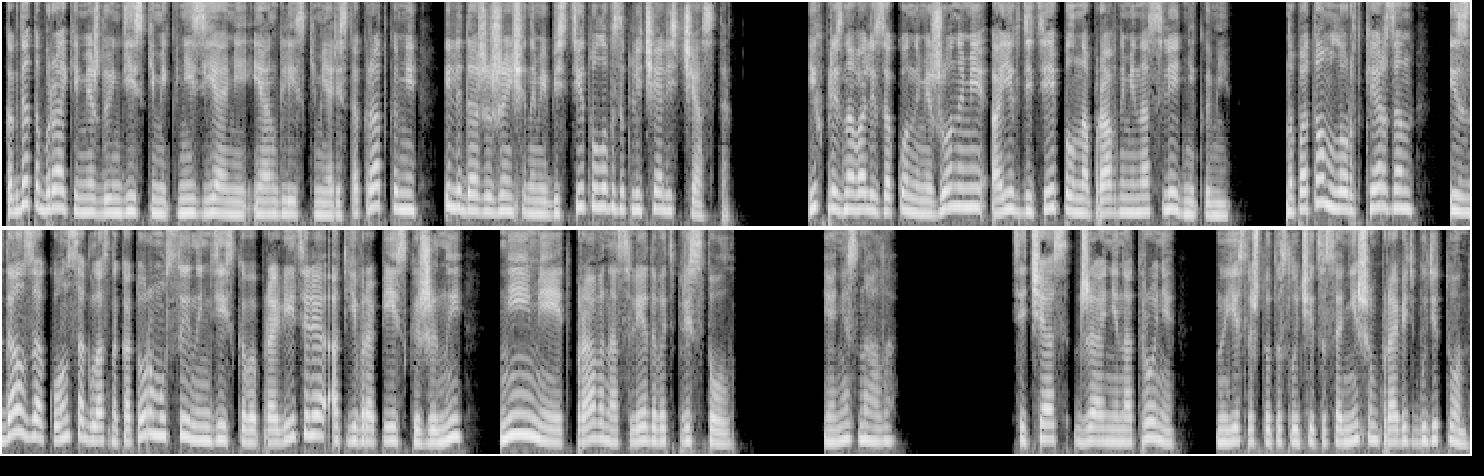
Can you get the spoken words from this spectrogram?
Когда-то браки между индийскими князьями и английскими аристократками или даже женщинами без титулов заключались часто. Их признавали законными женами, а их детей – полноправными наследниками. Но потом лорд Керзан издал закон, согласно которому сын индийского правителя от европейской жены не имеет права наследовать престол. Я не знала. Сейчас Джай не на троне, но если что-то случится с Анишем, править будет он.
